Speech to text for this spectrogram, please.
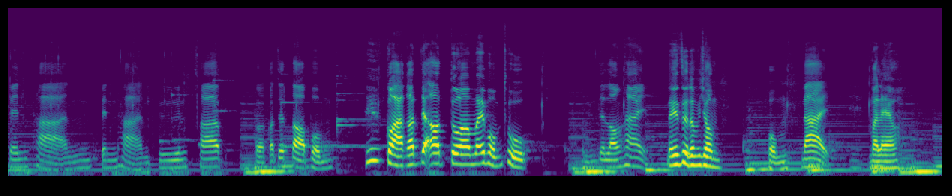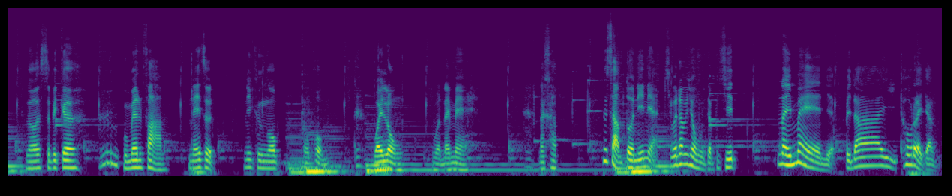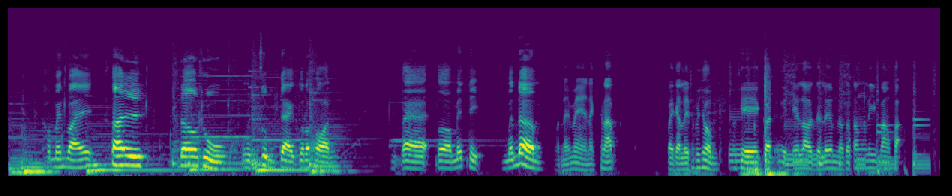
เป็นฐานเป็นฐานพื้นครับกว่าเขาจะตอบผม กว่าเขาจะเอาตัวมาให้ผมถูก ผมจะร้องไห้ ในที่สุดท่านผู้ชม ผมได้มาแล้วโรสสปิเกอร์มูเมนฟาร์ม ในที่สุดนี่คืองบของผม ไว้ลงหมดในแม่นะครับด้วยสามตัวนี้เนี่ย คิดว่าท่านผู้ชมผมจะพิชิตในแม่เนี่ยไปได้เท่าไหร่กัน คอมเมนต์ไว้ ใครเดาถูก ผมสุ่มแจกตัวละคร แต่ตัวไม่ติดเหมือนเดิมหมดในแม่นะครับ ไปกันเลยท่านผู้ชม โอเค ก่อนอื่นเนี่ยเราจะเริ่มเราก็ต้องรีบวางฝา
